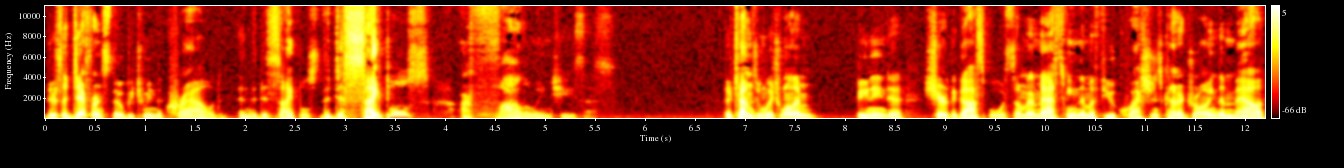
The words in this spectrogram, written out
there's a difference though between the crowd and the disciples. The disciples are following Jesus. There are times in which while I'm beginning to share the gospel with someone. I'm asking them a few questions, kind of drawing them out.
